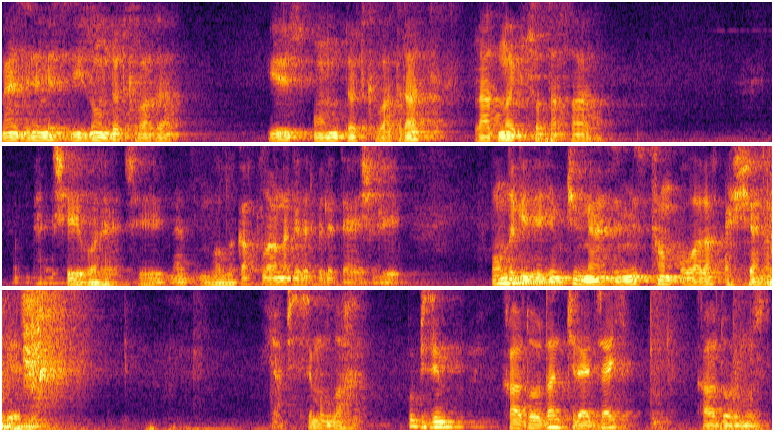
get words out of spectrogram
Mənzilimiz 114 kvadrat. 114 kvadrat. Radno 3 otaqlı. Hər şey var, hər şey, nə bilim, valla qapılarına qədər belə dəyişilib. Onu da qeyd edeyim ki, mənzilimiz tam olaraq əşya. Ya bismillah. Bu bizim koridordan girəcək koridorumuzdur.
